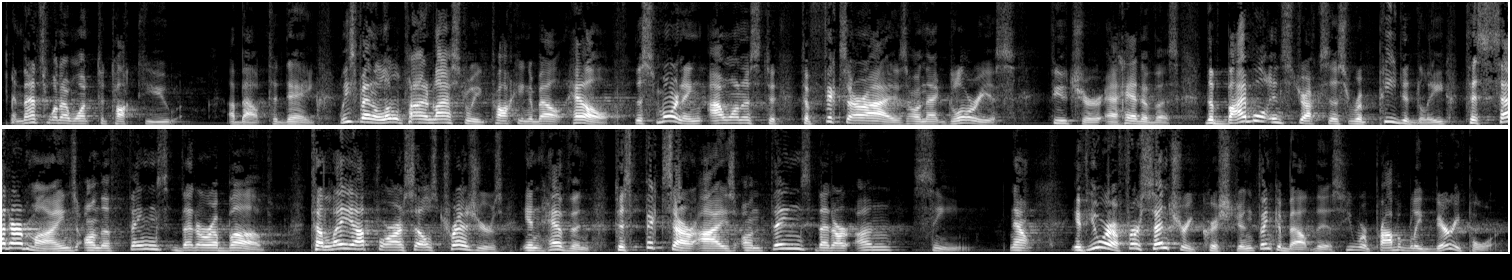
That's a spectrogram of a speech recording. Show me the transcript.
And that's what I want to talk to you about today. We spent a little time last week talking about hell. This morning, I want us to, to fix our eyes on that glorious future ahead of us. The Bible instructs us repeatedly to set our minds on the things that are above, to lay up for ourselves treasures in heaven, to fix our eyes on things that are unseen. Now, if you were a first century Christian, think about this. You were probably very poor.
